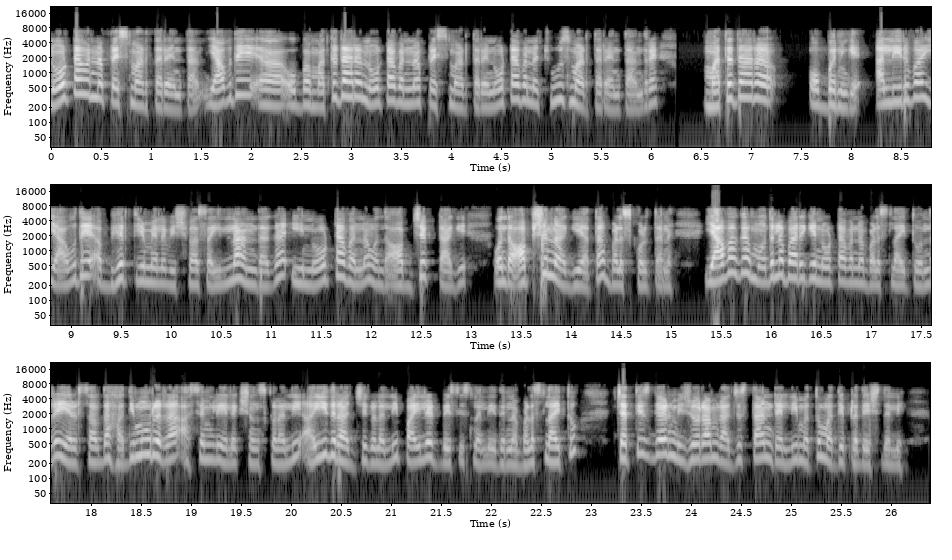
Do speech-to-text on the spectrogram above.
ನೋಟಾವನ್ನ ಪ್ರೆಸ್ ಮಾಡ್ತಾರೆ ಅಂತ, ಯಾವುದೇ ಒಬ್ಬ ಮತದಾರ ನೋಟಾವನ್ನ ಪ್ರೆಸ್ ಮಾಡ್ತಾರೆ, ನೋಟಾವನ್ನ ಚೂಸ್ ಮಾಡ್ತಾರೆ ಅಂತ ಅಂದ್ರೆ ಮತದಾರ ಒಬ್ಬನಿಗೆ. ಅಲ್ಲಿರುವ ಯಾವುದೇ ಅಭ್ಯರ್ಥಿಯ ಮೇಲೆ ವಿಶ್ವಾಸ ಇಲ್ಲ ಅಂದಾಗ ಈ ನೋಟವನ್ನ ಒಂದು ಆಬ್ಜೆಕ್ಟ್ ಆಗಿ, ಒಂದು ಆಪ್ಷನ್ ಆಗಿ ಆತ ಬಳಸ್ಕೊಳ್ತಾನೆ. ಯಾವಾಗ ಮೊದಲ ಬಾರಿಗೆ ನೋಟವನ್ನ ಬಳಸಲಾಯಿತು ಅಂದ್ರೆ ಎರಡ್ ಸಾವಿರದ ಹದಿಮೂರರ ಅಸೆಂಬ್ಲಿ ಎಲೆಕ್ಷನ್ಸ್ಗಳಲ್ಲಿ ಐದು ರಾಜ್ಯಗಳಲ್ಲಿ ಪೈಲಟ್ ಬೇಸಿಸ್ನಲ್ಲಿ ಇದನ್ನ ಬಳಸಲಾಯಿತು. ಛತ್ತೀಸ್ಗಢ, ಮಿಜೋರಾಂ, ರಾಜಸ್ಥಾನ್, ಡೆಲ್ಲಿ ಮತ್ತು ಮಧ್ಯಪ್ರದೇಶದಲ್ಲಿ.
